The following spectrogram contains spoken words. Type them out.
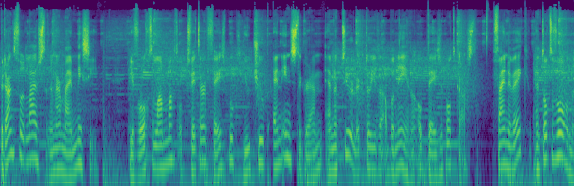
Bedankt voor het luisteren naar mijn missie. Je volgt de Landmacht op Twitter, Facebook, YouTube en Instagram en natuurlijk door je te abonneren op deze podcast. Fijne week en tot de volgende!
